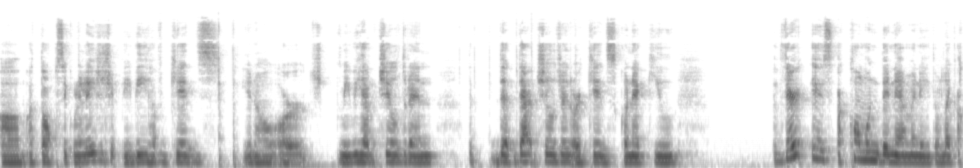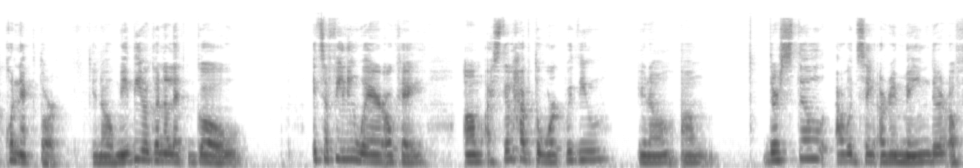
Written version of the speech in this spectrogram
um, a toxic relationship. Maybe you have kids, you know, or maybe have children. That, that children or kids connect you. There is a common denominator, like a connector. You know, maybe you're going to let go. It's a feeling where, okay, um, I still have to work with you, you know, um, there's still, I would say, a remainder of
